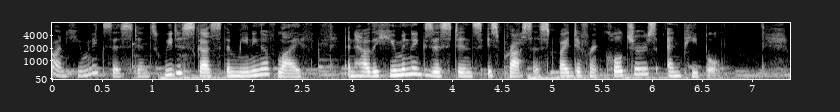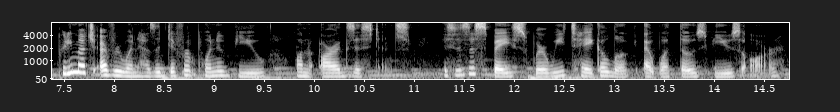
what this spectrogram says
on Human Existence, we discuss the meaning of life and how the human existence is processed by different cultures and people. Pretty much everyone has a different point of view on our existence. This is a space where we take a look at what those views are.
